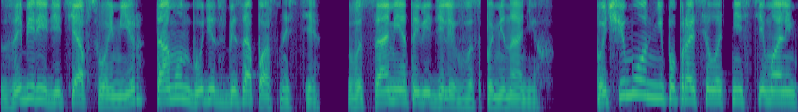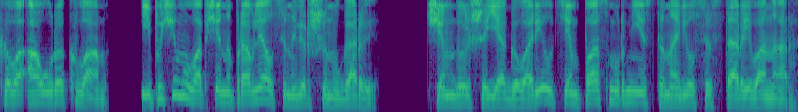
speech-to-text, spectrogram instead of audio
забери дитя в свой мир, там он будет в безопасности. Вы сами это видели в воспоминаниях. Почему он не попросил отнести маленького Аура к вам? И почему вообще направлялся на вершину горы? Чем дольше я говорил, тем пасмурнее становился старый Ванар.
